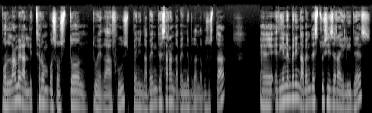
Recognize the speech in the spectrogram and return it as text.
πολλά μεγαλύτερων ποσοστών του εδάφους, 55-45 που ήταν τα ποσοστά, ε, έδινε 55 στους Ισραηλίτες,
